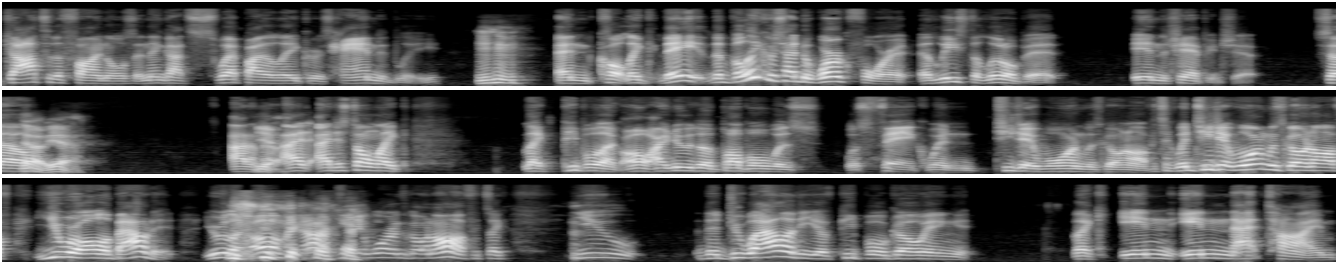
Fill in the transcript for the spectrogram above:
got to the finals and then got swept by the Lakers handedly Mhm. And called like they the Lakers had to work for it at least a little bit in the championship. So Oh yeah. I don't know. I, I just don't like like people like, oh, I knew the bubble was was fake when TJ Warren was going off. It's like when TJ Warren was going off, you were all about it. You were like, oh my god, TJ Warren's going off. It's like you the duality of people going like in in that time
